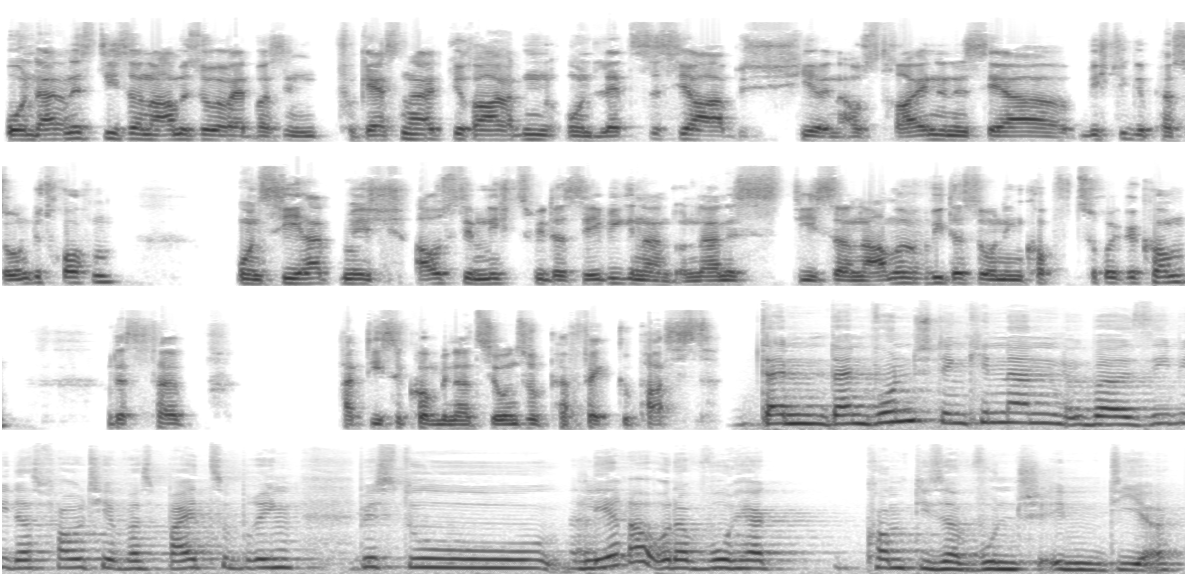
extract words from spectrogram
Und dann ist dieser Name so etwas in Vergessenheit geraten. Und letztes Jahr habe ich hier in Australien eine sehr wichtige Person getroffen. Und sie hat mich aus dem Nichts wieder Sebi genannt. Und dann ist dieser Name wieder so in den Kopf zurückgekommen. Deshalb hat diese Kombination so perfekt gepasst. Dein, dein Wunsch, den Kindern über Sebi, das Faultier, was beizubringen, bist du Lehrer oder woher kommt dieser Wunsch in dir?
